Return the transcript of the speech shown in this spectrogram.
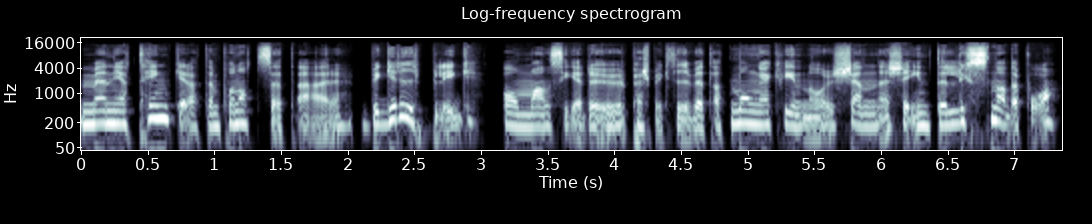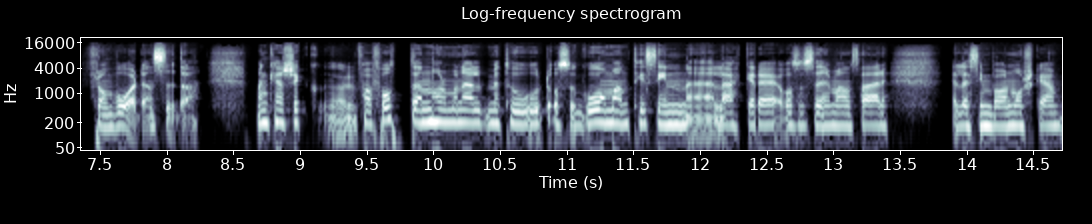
Men jag tänker att den på något sätt är begriplig om man ser det ur perspektivet att många kvinnor känner sig inte lyssnade på från vårdens sida. Man kanske har fått en hormonell metod och så går man till sin eh, läkare och så säger man så här, eller sin barnmorska,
